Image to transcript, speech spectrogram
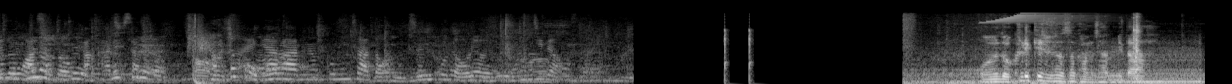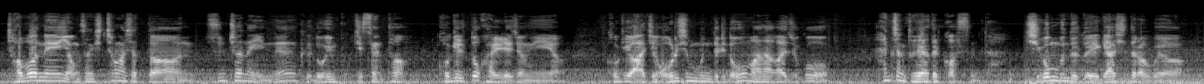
여기 와서도 안 같이 살아요. 아이가 가는 공사도 전부도 어려워요. 집에. 오늘도 클릭해주셔서 감사합니다. 저번에 영상 시청하셨던 순천에 있는 그 노인복지센터 거길 또 갈 예정이에요. 거기 아직 어르신분들이 너무 많아가지고 한창 더 해야 될 것 같습니다. 직원분들도 얘기하시더라고요.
